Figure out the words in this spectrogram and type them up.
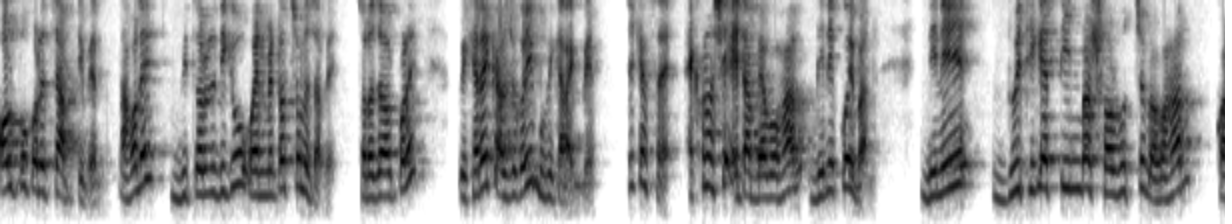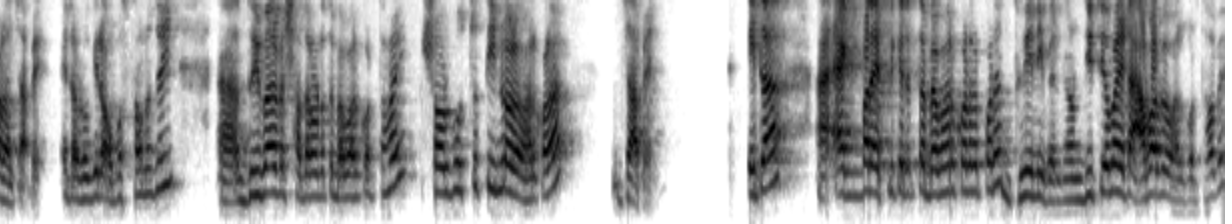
অল্প করে চাপ দিবেন। তাহলে ভিতরের দিকেও ওয়েনমেন্টটা চলে যাবে। চলে যাওয়ার পরে ওইখানে কার্যকরী ভূমিকা রাখবে। ঠিক আছে? এখন আসে এটা ব্যবহার দিনে কইবার দিনে দুই থেকে তিনবার সর্বোচ্চ ব্যবহার করা যাবে। এটা রোগীর অবস্থা অনুযায়ী দুইবার সাধারণত ব্যবহার করতে হয়। সর্বোচ্চ তিনবার ব্যবহার করা যাবে। এটা একবার অ্যাপ্লিকেটরটা ব্যবহার করার পরে ধুয়ে নেবেন, কারণ দ্বিতীয়বার এটা আবার ব্যবহার করতে হবে।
